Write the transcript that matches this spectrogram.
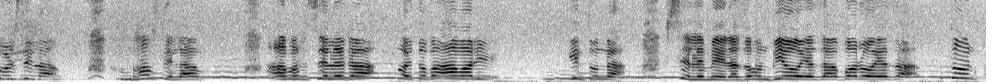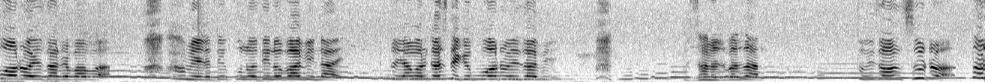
করছিলাম। ভাবছিলাম আমার ছেলেটা হয়তো বা আমারই, কিন্তু না, ছেলে মেয়েরা যখন বিয়ে হয়ে যা, বড় হয়ে যা, তখন পর হয়ে যা রে বাবা। আমি এটা দিয়ে কোনোদিনও ভাবি নাই, তুই আমার কাছ থেকে পর হয়ে যাবি। জানিস বাজান তুই যখন তোর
